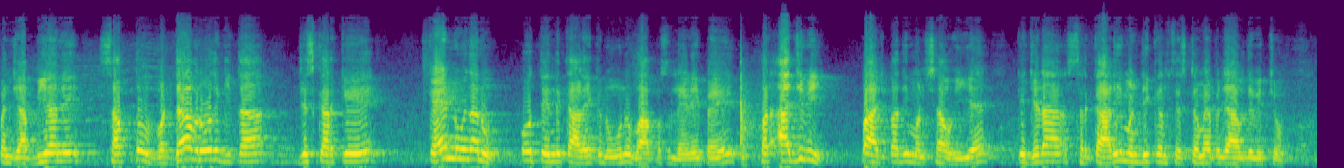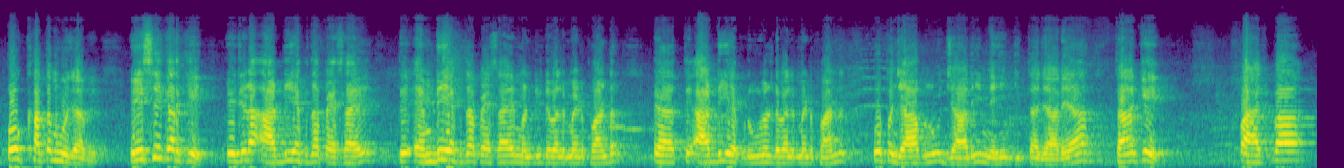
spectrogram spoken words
ਪੰਜਾਬੀਆਂ ਨੇ ਸਭ ਤੋਂ ਵੱਡਾ ਵਿਰੋਧ ਕੀਤਾ, ਜਿਸ ਕਰਕੇ ਕਹਿਣ ਨੂੰ ਇਹਨਾਂ ਨੂੰ ਉਹ ਤਿੰਨ ਕਾਲੇ ਕਾਨੂੰਨ ਵਾਪਸ ਲੈਣੇ ਪਏ। ਪਰ ਅੱਜ ਵੀ ਭਾਜਪਾ ਦੀ ਮਨਸ਼ਾ ਉਹੀ ਹੈ ਕਿ ਜਿਹੜਾ ਸਰਕਾਰੀ ਮੰਡੀਕਰਨ ਸਿਸਟਮ ਹੈ ਪੰਜਾਬ ਦੇ ਵਿੱਚੋਂ, ਉਹ ਖਤਮ ਹੋ ਜਾਵੇ। ਇਸੇ ਕਰਕੇ ਇਹ ਜਿਹੜਾ ਆਰਡੀਐਫ ਦਾ ਪੈਸਾ ਹੈ ਤੇ ਐਮਡੀਐਫ ਦਾ ਪੈਸਾ ਹੈ ਮੰਡੀ ਡਿਵੈਲਪਮੈਂਟ ਫੰਡ, ਅਹ, ਤੇ ਆਰਡੀਐਫ ਰੂਰਲ ਡਿਵੈਲਪਮੈਂਟ ਫੰਡ, ਉਹ ਪੰਜਾਬ ਨੂੰ ਜਾਰੀ ਨਹੀਂ ਕੀਤਾ ਜਾ ਰਿਹਾ, ਤਾਂ ਕਿ ਭਾਜਪਾ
